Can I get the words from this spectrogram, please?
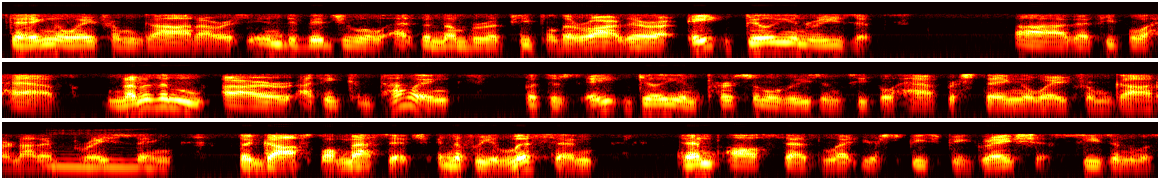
staying away from God are as individual as the number of people there are. There are 8 billion reasons uh, that people have. None of them are, I think, compelling, but there's 8 billion personal reasons people have for staying away from God or not mm. embracing the gospel message. And if we listen, then Paul says, Let your speech be gracious, seasoned with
